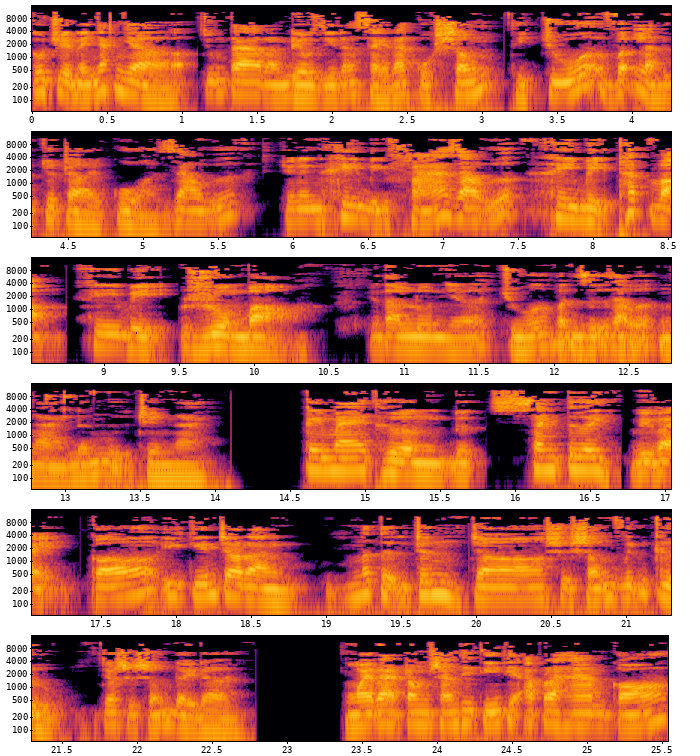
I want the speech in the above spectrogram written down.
Câu chuyện này nhắc nhở chúng ta rằng điều gì đang xảy ra cuộc sống thì Chúa vẫn là Đức Chúa Trời của giao ước. Cho nên khi bị phá giao ước, khi bị thất vọng, khi bị ruồng bỏ, chúng ta luôn nhớ Chúa vẫn giữ giao ước Ngài đấng ngự trên ngài Cây me thường được xanh tươi, vì vậy có ý kiến cho rằng nó tượng trưng cho sự sống vĩnh cửu, cho sự sống đời đời. Ngoài ra trong sáng thế ký thì Abraham có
